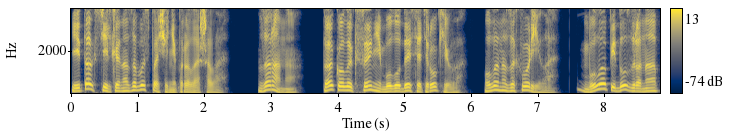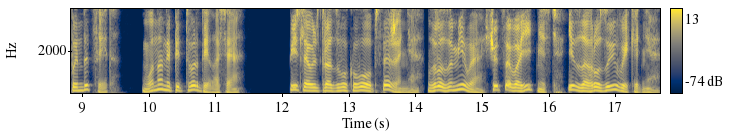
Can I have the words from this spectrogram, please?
І так стільки на забезпеченні прилешала. Зарано. Та коли Ксені було 10 років, Олена захворіла. Була підозра на апендицит. Вона не підтвердилася. Після ультразвукового обстеження зрозуміли, що це вагітність із загрозою викидня.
